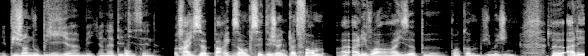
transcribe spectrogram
Et puis j'en oublie, euh, mais il y en a des dizaines. Rise Up, par exemple, c'est déjà une plateforme. Allez voir riseup.com, j'imagine. Euh, allez,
